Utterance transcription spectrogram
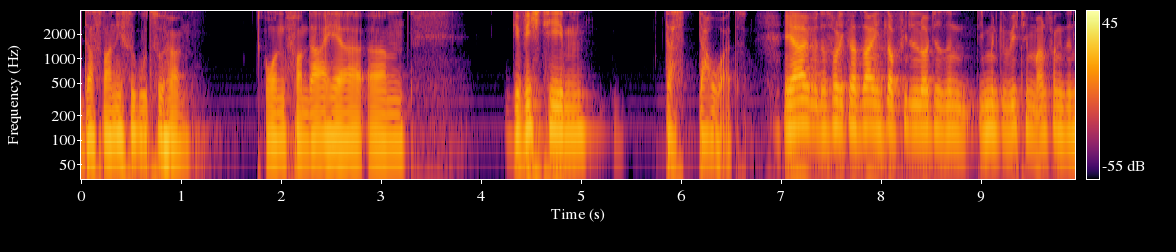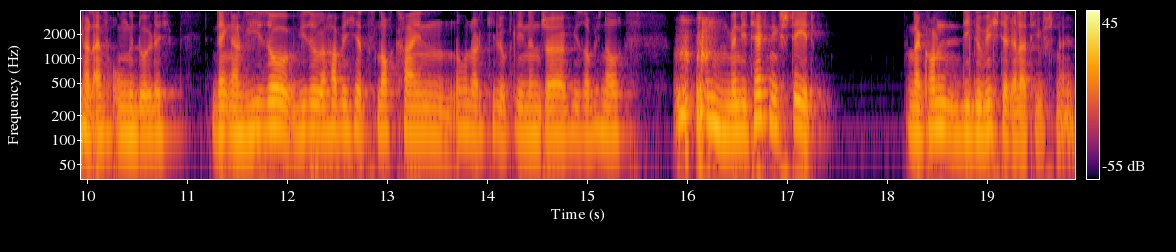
das war nicht so gut zu hören. Und von daher, ähm, Gewichtheben, das dauert. Ja, das wollte ich gerade sagen. Ich glaube, viele Leute sind, die mit Gewichtheben anfangen, sind halt einfach ungeduldig. Denken an, wieso, wieso habe ich jetzt noch keinen 100 Kilo Clean and Jerk? Wieso habe ich noch. Wenn die Technik steht, dann kommen die Gewichte relativ schnell.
